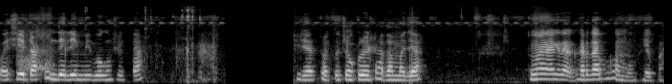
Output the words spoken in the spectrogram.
पैसे टाकून दिले मी बघू शकता. त्याच्यात फक्त चॉकलेट आता मजा. तुम्हाला एकदा घर दाखवू का मग? हे पा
